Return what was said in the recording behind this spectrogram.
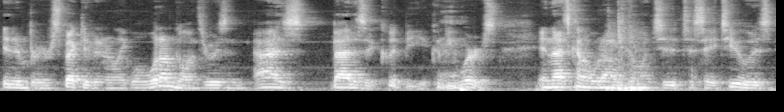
it in perspective and are like, well, what I'm going through isn't as bad as it could be. It could Mhm. be worse, and that's kind of what I was going to to say too is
